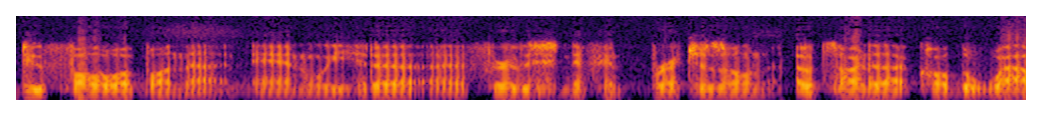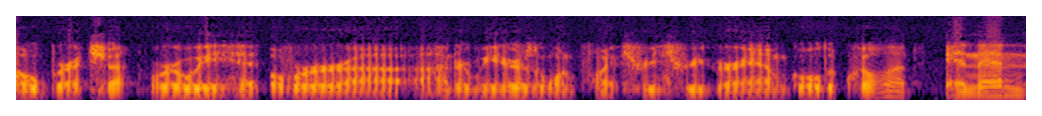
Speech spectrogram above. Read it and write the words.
do follow up on that, and we hit a, a fairly significant breccia zone outside of that called the Wow breccia, where we hit over uh, 100 meters, 1.33 gram gold equivalent, and then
